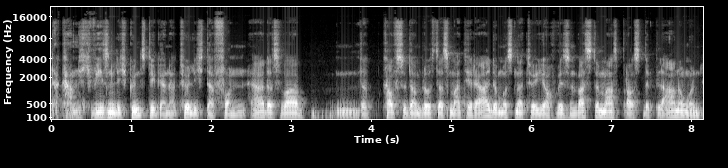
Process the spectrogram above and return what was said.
Da kam ich wesentlich günstiger natürlich davon. Ja, das war, da kaufst du dann bloß das Material. Du musst natürlich auch wissen, was du machst, brauchst eine Planung und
